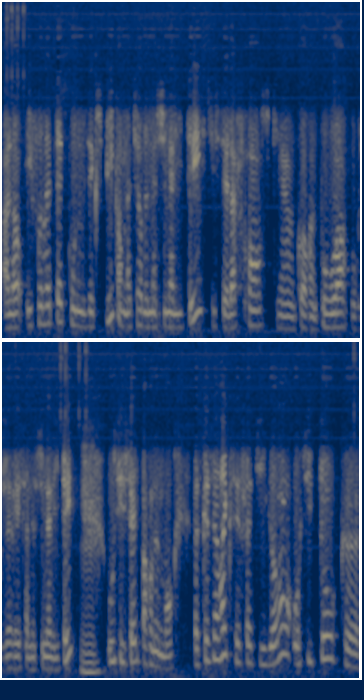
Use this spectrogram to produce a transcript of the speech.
Alors, il faudrait peut-être qu'on nous explique en matière de nationalité si c'est la France qui a encore un pouvoir pour gérer sa nationalité Mhm. ou si c'est le Parlement. Parce que c'est vrai que c'est fatigant, aussitôt que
